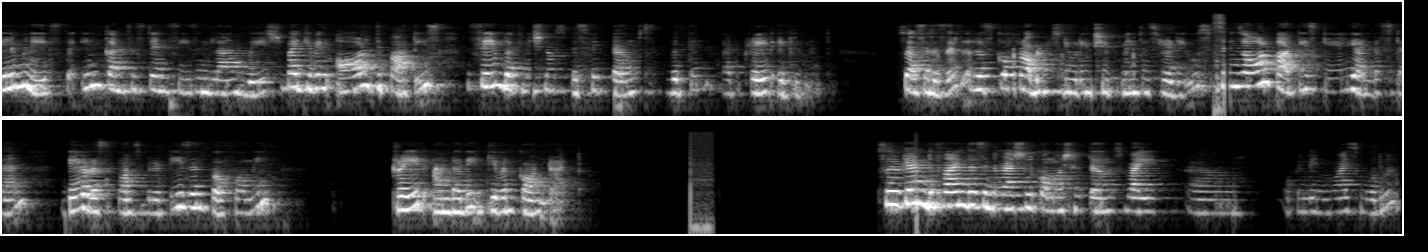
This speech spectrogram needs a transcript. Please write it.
eliminates the inconsistencies in language by giving all the parties the same definition of specific terms within a trade agreement. So as a result, the risk of problems during shipment is reduced since all parties clearly understand their responsibilities in performing trade under the given contract. So you can define this international commercial terms by uh, opening the invoice module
